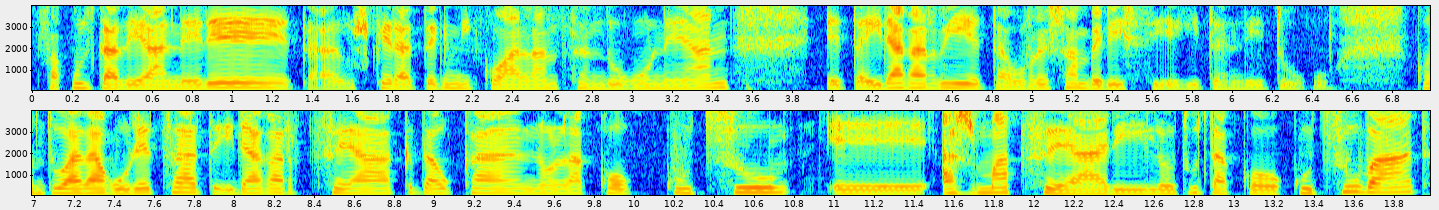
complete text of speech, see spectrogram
fakultadean ere, eta euskera teknikoa lantzen dugunean, eta iragarri eta aurresan bereizi egiten ditugu. Kontua da guretzat, iragartzeak dauka nolako kutzu eh, asmatzeari lotutako kutzu bat,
